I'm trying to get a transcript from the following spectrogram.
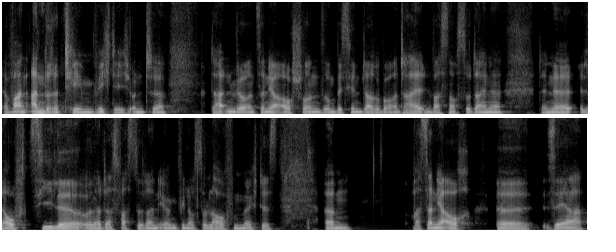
da waren andere Themen wichtig. Und äh, da hatten wir uns dann ja auch schon so ein bisschen darüber unterhalten, was noch so deine, deine Laufziele oder das, was du dann irgendwie noch so laufen möchtest. Ähm, was dann ja auch äh, sehr,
